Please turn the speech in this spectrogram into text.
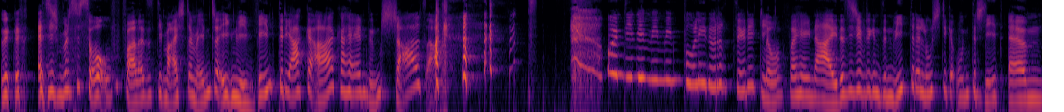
wirklich, es ist mir so aufgefallen, dass die meisten Menschen irgendwie Winterjacken angehabt und Schals angehabt Und ich bin mit meinem Pulli durch Zürich gelaufen. Hey, nein, das ist übrigens ein weiterer lustiger Unterschied. Ähm,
